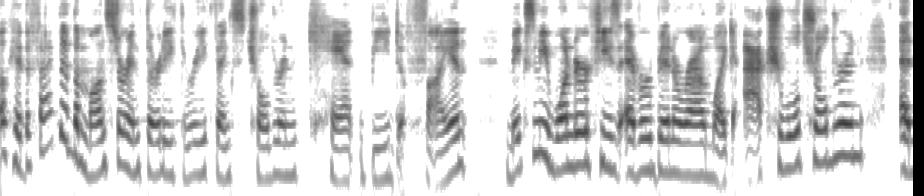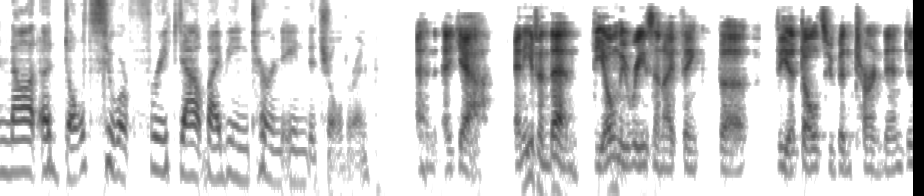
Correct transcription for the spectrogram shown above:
Okay, the fact that the monster in 33 thinks children can't be defiant makes me wonder if he's ever been around, like, actual children and not adults who are freaked out by being turned into children. And uh, yeah, and even then, the only reason I think the the adults who've been turned into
